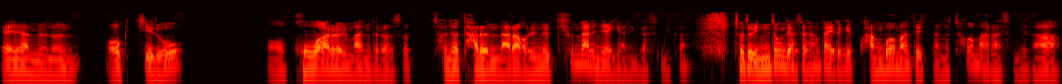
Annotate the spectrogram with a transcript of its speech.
왜냐하면은 억지로 어, 고아를 만들어서 전혀 다른 나라 어린이를 키운다는 얘기 아닌가습니까 저도 인종대학자 상당히 이렇게 광범한 뜻이라는 걸 처음 알았습니다.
